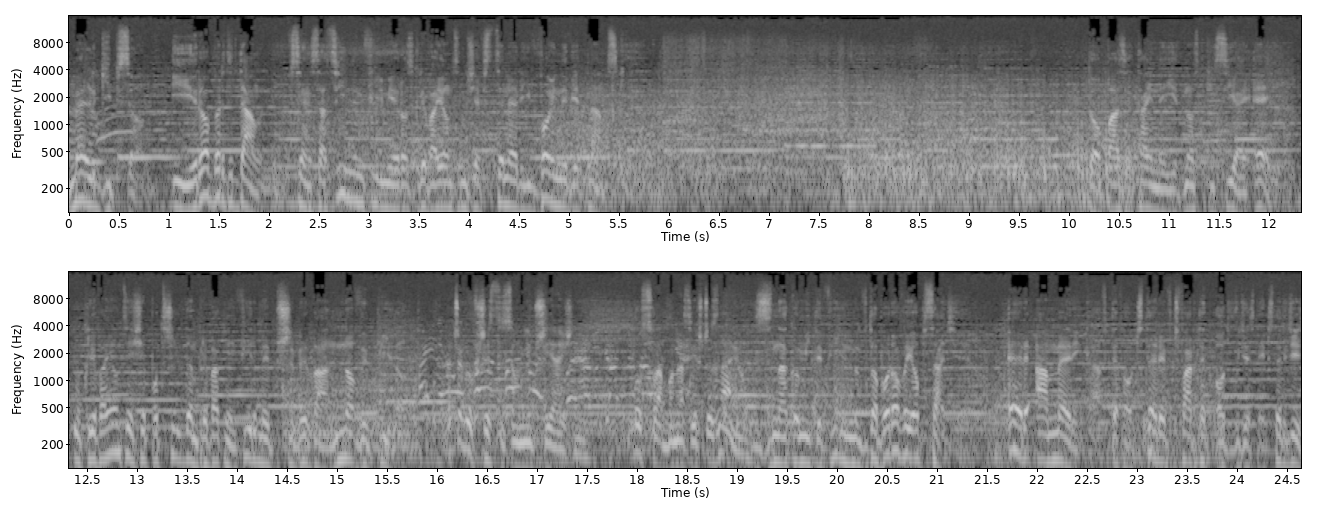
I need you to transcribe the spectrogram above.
Mel Gibson i Robert Downey w sensacyjnym filmie rozgrywającym się w scenerii wojny wietnamskiej. Do bazy tajnej jednostki CIA, ukrywającej się pod szyldem prywatnej firmy, przybywa nowy pilot. Dlaczego wszyscy są nieprzyjaźni? Bo słabo nas jeszcze znają. Znakomity film w doborowej obsadzie. Air America w TV4 w czwartek o 20.40.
